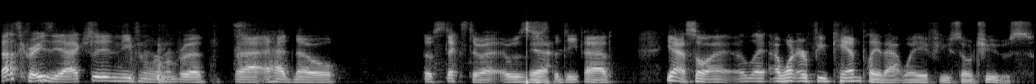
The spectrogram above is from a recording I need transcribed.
That's crazy. I actually didn't even remember that, that it had no no sticks to it. It was Yeah. just the D-pad. yeah. So I I wonder if you can play that way if you so choose.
